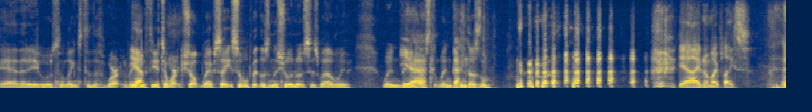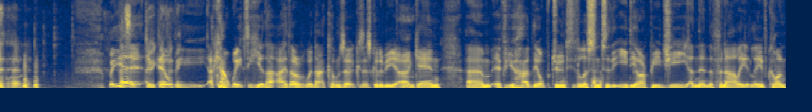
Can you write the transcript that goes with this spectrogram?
Yeah, there you go. So links to the work Radio Yeah. Theatre Workshop website. So we'll put those in the show notes as well when we, when Ben Yeah, does when Ben does them. Yeah, I know my place. But yeah, it, it'll everything. be. I can't wait to hear that either when that comes out because it's going to be uh, again. Um, if you had the opportunity to listen to the EDRPG and then the finale at LaveCon,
